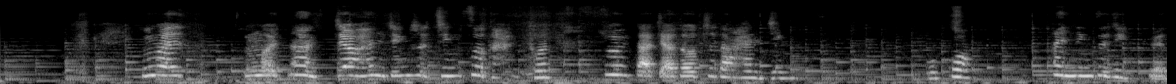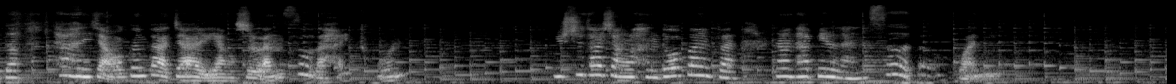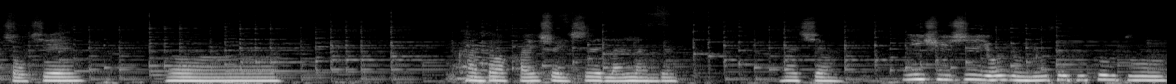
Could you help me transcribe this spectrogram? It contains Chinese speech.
因为，因为那叫汉金是金色的海豚，所以大家都知道汉金。不过。汉金自己觉得，他很想要跟大家一样是蓝色的海豚，于是他想了很多办法，让它变蓝色的。换你。首先，嗯，看到海水是蓝蓝的，他想，也许是游泳游得不够多，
